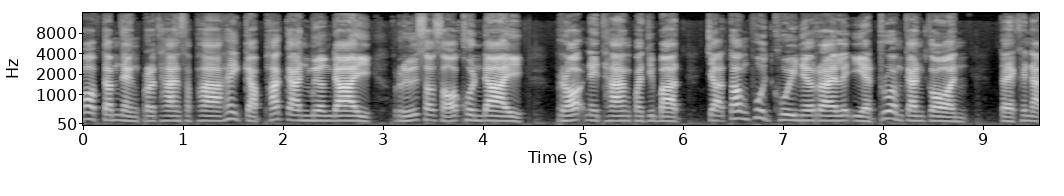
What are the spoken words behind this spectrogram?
มอบตำแหน่งประธานสภาให้กับพรรคการเมืองใด หรือสสคนใด เพราะในทางปฏิบัติจะต้องพูดคุยในรายละเอียดร่วมกันก่อน แต่ขณะ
